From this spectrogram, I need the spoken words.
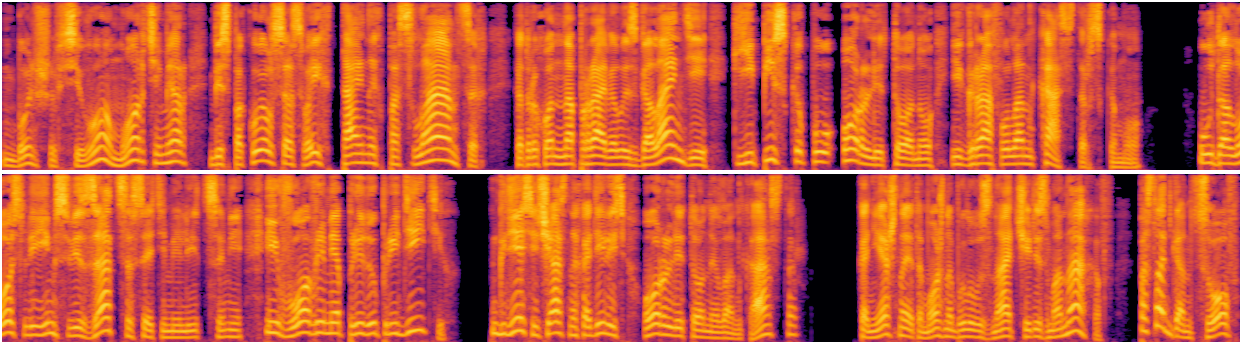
Больше всего Мортимер беспокоился о своих тайных посланцах, которых он направил из Голландии к епископу Орлитону и графу Ланкастерскому. Удалось ли им связаться с этими лицами и вовремя предупредить их? Где сейчас находились Орлитон и Ланкастер? Конечно, это можно было узнать через монахов, послать гонцов,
